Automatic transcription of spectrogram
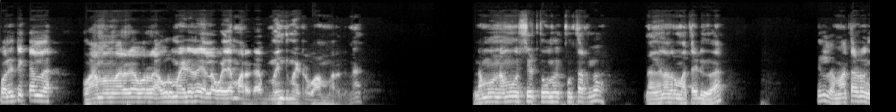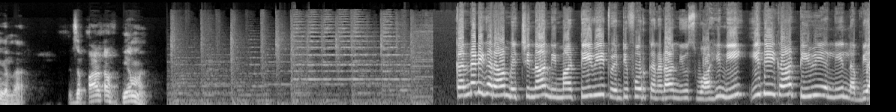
ಪೊಲಿಟಿಕಲ್ ವಾಮ ಮಾರ್ಗ ಅವ್ರು ಅವ್ರು ಮಾಡಿದ್ರೆ ಎಲ್ಲ ಒಳ್ಳೆ ಮಾರ್ಗ ಮಂದಿ ಮಾಡಿರೋ ವಾಮ ಮಾರ್ಗನ? ನಮ್ಮ ನಮ್ಮ ಸೀಟ್ ತೊಗೊಂಡು ಹೋಗಿ ಕುಂತಾರಲ್ಲ ಏನಾದರೂ ಮಾತಾಡಿವ ಇಲ್ಲ, ಮಾತಾಡೋಂಗಿಲ್ಲ. It's a part of game ಕನ್ನಡಿಗರ ಮೆಚ್ಚಿನ ನಿಮ್ಮ TV twenty four Kannada news ವಾಹಿನಿ ಇದೀಗ ಟಿವಿಯಲ್ಲಿ ಲಭ್ಯ.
